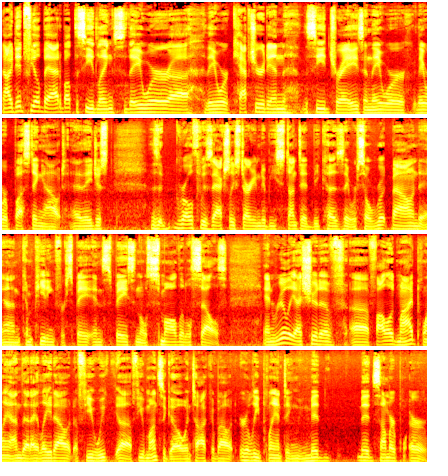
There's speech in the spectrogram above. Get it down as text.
Now I did feel bad about the seedlings. They were uh, they were captured in the seed trays, and they were they were busting out. Uh, they just the growth was actually starting to be stunted because they were so root bound and competing for space in space in those small little cells. And really, I should have uh, followed my plan that I laid out a few week uh, a few months ago and talk about early planting, mid midsummer or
